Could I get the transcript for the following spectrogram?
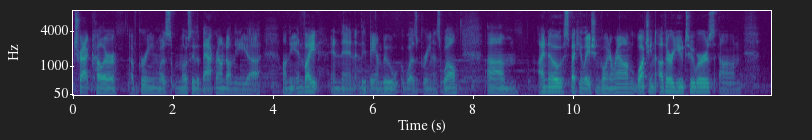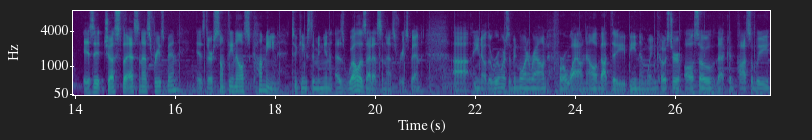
track color of green was mostly the background on the uh, on the invite, and then the bamboo was green as well. Um, I know speculation going around watching other YouTubers. Um, is it just the S&S free spin? Is there something else coming to Kings Dominion as well as that S&S free spin? Uh, you know, the rumors have been going around for a while now about the B&M Wing Coaster also that could possibly,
